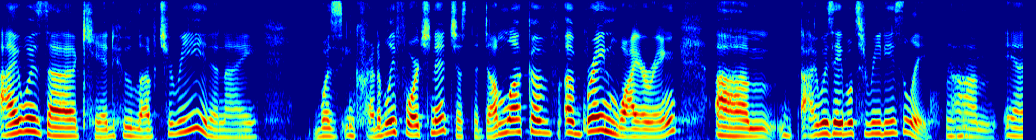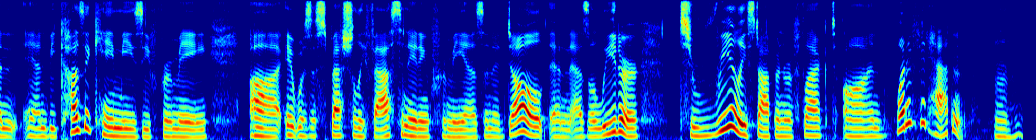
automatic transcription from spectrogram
I was a kid who loved to read and I was incredibly fortunate, just the dumb luck of, of brain wiring. Um, I was able to read easily. Mm -hmm. um, and, and because it came easy for me, uh, it was especially fascinating for me as an adult and as a leader to really stop and reflect on what if it hadn't? Mm -hmm.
